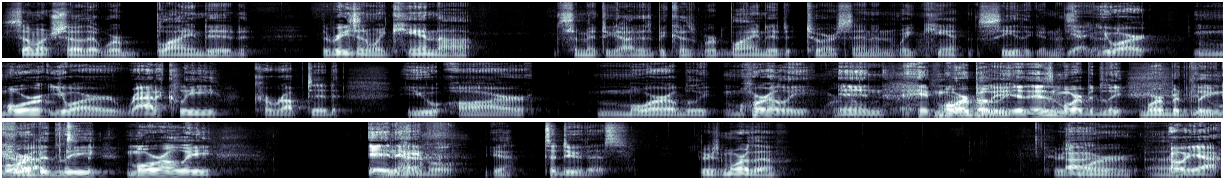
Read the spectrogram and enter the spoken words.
So much so that we're blinded. The reason we cannot submit to God is because we're blinded to our sin and we can't see the goodness Yeah, of God. you are more. You are radically corrupted. You are morally, morally in a morbidly. It is morbidly, Morbidly morbidly, morally unable yeah. to do this. There's more though. There's more. Uh, oh yeah.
